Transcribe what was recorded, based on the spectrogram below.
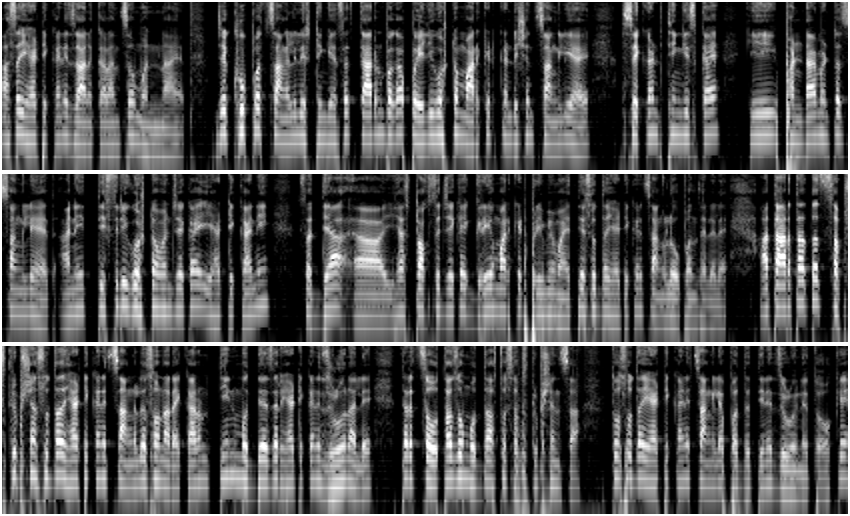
असं ह्या ठिकाणी जाणकारांचं म्हणणं आहे. जे खूपच चांगले लिस्टिंग गेन्स आहेत कारण बघा पहिली गोष्ट मार्केट कंडिशन चांगली आहे. सेकंड थिंग इज काय? की फंडामेंटल्स चांगले आहेत. आणि तिसरी गोष्ट म्हणजे काय? ह्या ठिकाणी सध्या ह्या स्टॉकचं जे काही ग्रे मार्केट प्रीमियम आहे ते सुद्धा ह्या ठिकाणी चांगलं ओपन झालेलं आहे. आता अर्थातच सबस्क्रिप्शनसुद्धा ह्या ठिकाणी चांगलंच होणार आहे. कारण तीन मुद्दे जर ह्या ठिकाणी जुळून आले तर चौथा जो मुद्दा असतो सबस्क्रिप्शनचा तो सुद्धा ह्या ठिकाणी चांगल्या पद्धतीने जुळून येतो ओके?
